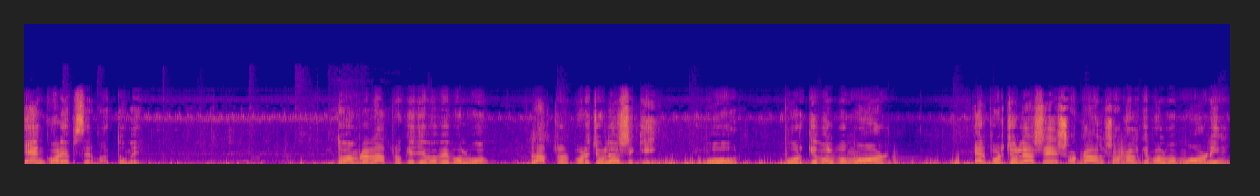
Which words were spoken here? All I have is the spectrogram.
অ্যাঙ্কর অ্যাপসের মাধ্যমে। তো আমরা রাত্রকে যেভাবে বলব, রাত্রর পরে চলে আসে কি? ভোর। ভোরকে বলব মর্ন। এরপর চলে আসে সকাল। সকালকে বলব মর্নিং।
